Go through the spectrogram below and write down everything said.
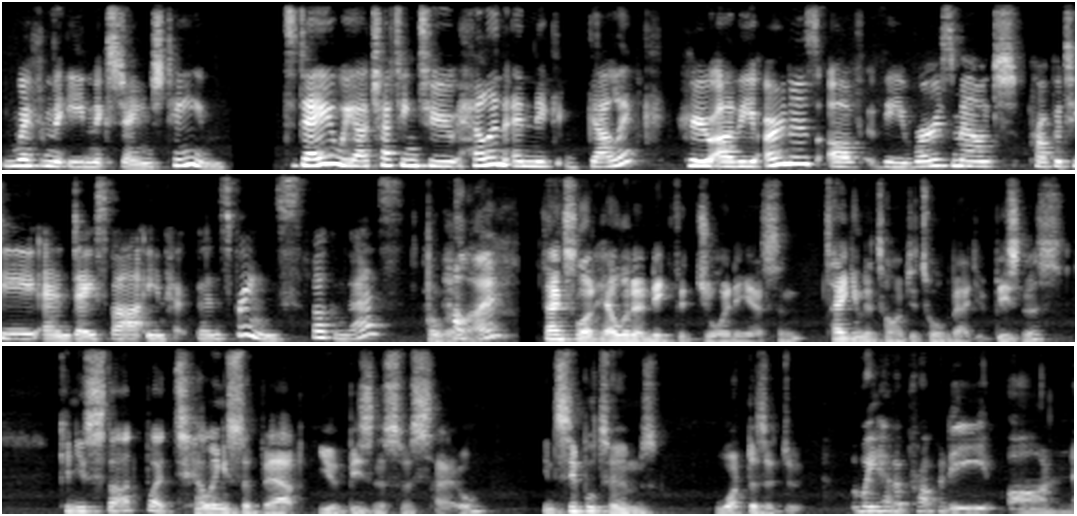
We're from the Eden Exchange team. Today we are chatting to Helen and Nick Gallick, who are the owners of the Rosemount property and day spa in Hepburn Springs. Welcome, guys. Hello. Hello. Thanks a lot, Helen and Nick, for joining us and taking the time to talk about your business. Can you start by telling us about your business for sale? In simple terms, what does it do? We have a property on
